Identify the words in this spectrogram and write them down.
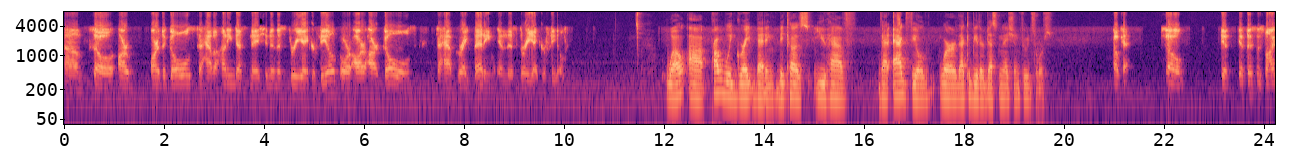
Um, so are are the goals to have a hunting destination in this three acre field, or are our goals to have great bedding in this three acre field? Well, uh, probably great bedding because you have that ag field where that could be their destination food source. Okay. So if, if this is my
